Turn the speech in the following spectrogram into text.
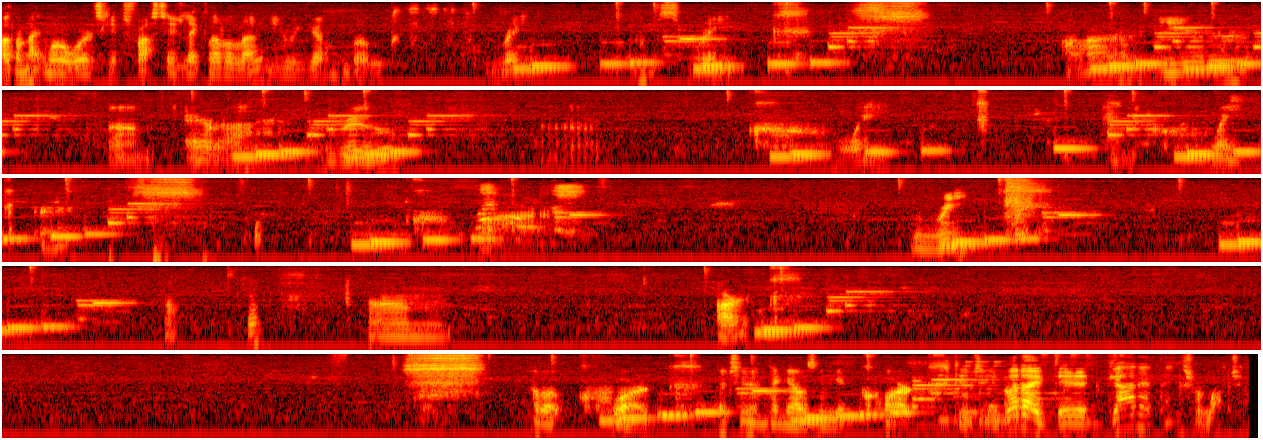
Welcome back, more words Wordscapes Frost Stage Lake level 11. Here we go. Whoa. Rake. Oops, rake. R, ear, um, era, rue, uh, quake, and quaker, quar, reek. Um, arc. How about quark? Bet you didn't think I was gonna get quark, did you? But I did. Got it. Thanks for watching.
